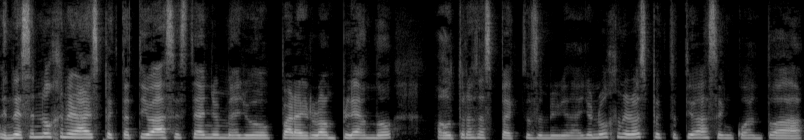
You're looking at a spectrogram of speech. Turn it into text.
en ese no generar expectativas este año me ayudó para irlo ampliando a otros aspectos de mi vida. Yo no genero expectativas en cuanto a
